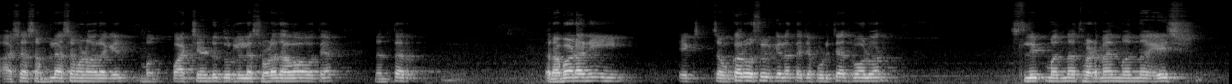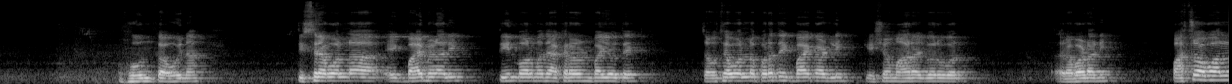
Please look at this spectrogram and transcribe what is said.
आशा संपल्या असं म्हणावं लागेल. मग पाच चेंडू उरलेल्या सोळा धावा होत्या. नंतर रबाडानी एक चौकार वसूल केला त्याच्या पुढच्याच बॉलवर स्लिपमधनं थर्डमॅनमधनं एश होऊन का होईना. तिसऱ्या बॉलला एक बाय मिळाली. तीन बॉलमध्ये अकरा रन पाहिजे होते. चौथ्या बॉलला परत एक बाय काढली केशव महाराजबरोबर रबाडानी. पाचवा बॉल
